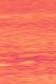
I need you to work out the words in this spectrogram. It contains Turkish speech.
Gracias.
